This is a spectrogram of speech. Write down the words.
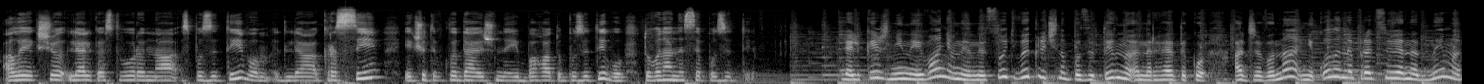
Але якщо лялька створена з позитивом для краси, якщо ти вкладаєш в неї багато позитиву, то вона несе позитив. Ляльки ж Ніни Іванівни несуть виключно позитивну енергетику, адже вона ніколи не працює над ними,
